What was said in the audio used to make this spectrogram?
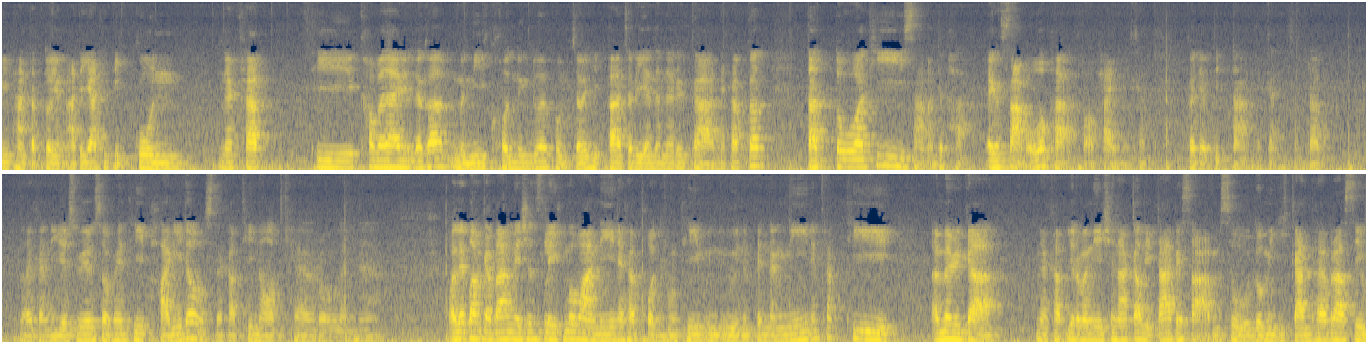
มีผ่านตัดตัวอย่างอาฒยาฐิติกุลนะครับที่เข้าไปได้แล้วก็เหมือนมีคนหนึ่งด้วยผมจะผิดปาจรีย์อนันต์นฤการนะครับก็ ตัดตัวที่ 3 under par เอ้สาม over par ขออภัยนะครับ ก็เดี๋ยวติดตามกันสำหรับรายการ US Women's Open ที่ p a r i d o s นะครับ ที่ North Carolina วอลเลย์บอลกันบ้าง Nations League เมื่อวานนี้นะครับ ผลของทีมอื่นๆ เป็นดังนี้นะครับ ที่อเมริกานะครับเยอรมนีชนะเกาหลีใต้ไป 3 ศูนย์โดมินิกันแพ้บราซิล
